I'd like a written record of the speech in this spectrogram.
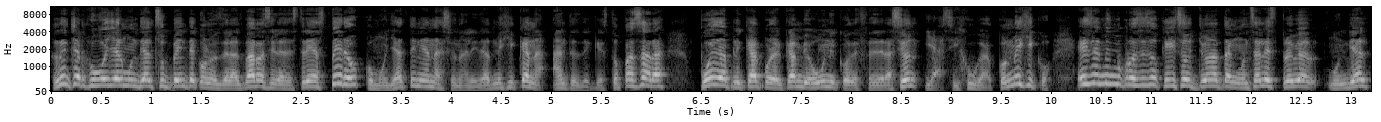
Richard jugó ya el Mundial sub-20 con los de las barras y las estrellas, pero como ya tenía nacionalidad mexicana antes de que esto pasara, puede aplicar por el cambio único de federación y así jugar con México. Es el mismo proceso que hizo Jonathan González previo al Mundial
